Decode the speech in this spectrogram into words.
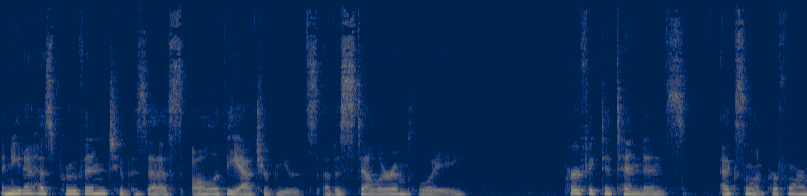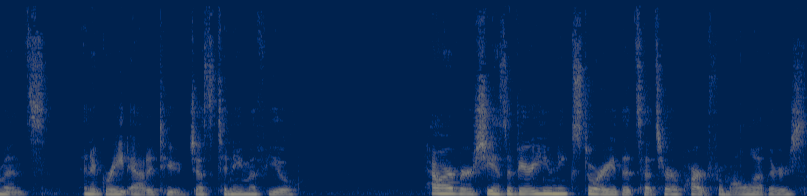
Anita has proven to possess all of the attributes of a stellar employee perfect attendance, excellent performance, and a great attitude, just to name a few. However, she has a very unique story that sets her apart from all others.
